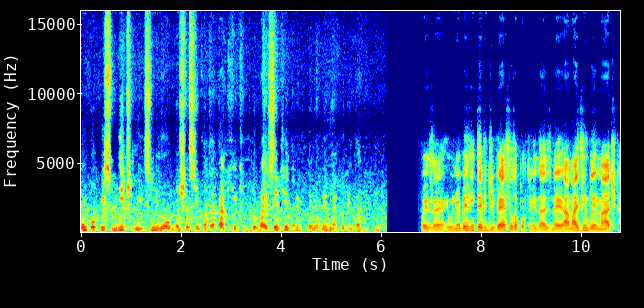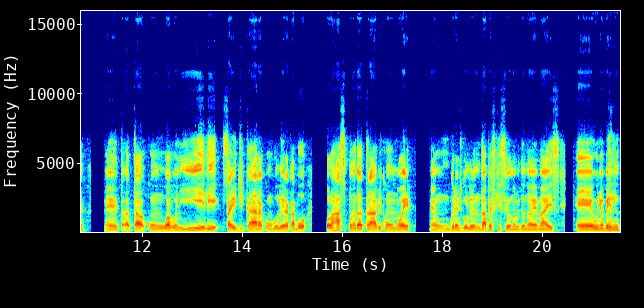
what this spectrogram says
um pouco isso nítido e isso minou algumas chances de contra-ataque que a equipe do Bayern cedia também para o União Berlim aproveitar. Pois é, o União Berlim teve diversas oportunidades, né? A mais emblemática, né, tá, tá, com o Avoni, ele saiu de cara com o goleiro, acabou bola raspando a trave com o Neuer. é um grande goleiro, não dá para esquecer o nome do Neuer, mas é, União Berlim,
